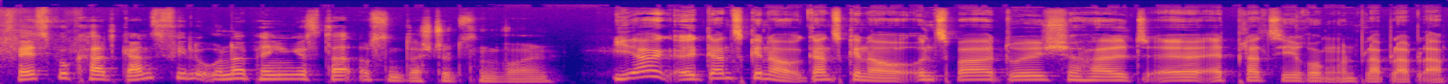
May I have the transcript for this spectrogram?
Facebook hat ganz viele unabhängige Startups unterstützen wollen. Ja, äh, ganz genau, ganz genau. Und zwar durch halt äh, Ad-Platzierung und bla bla bla.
